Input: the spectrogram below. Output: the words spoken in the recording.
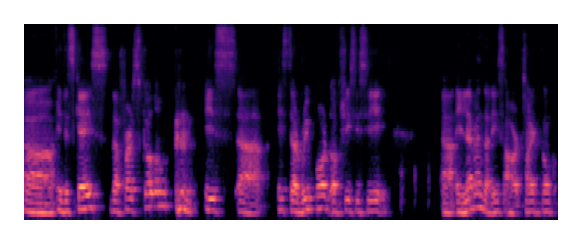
Uh, in this case, the first column is uh, is the report of GCC uh, 11, that is our target co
